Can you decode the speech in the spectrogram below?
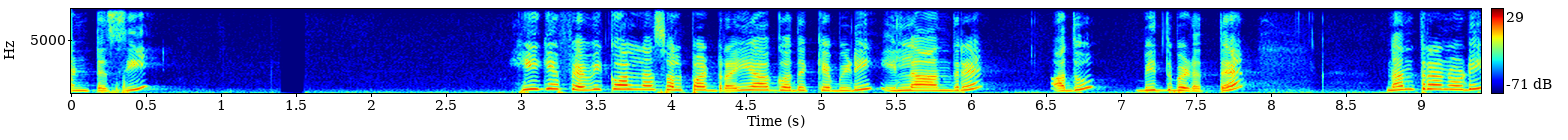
ಅಂಟಿಸಿ. ಹೀಗೆ ಫೆವಿಕಾಲ್ನ ಸ್ವಲ್ಪ ಡ್ರೈ ಆಗೋದಕ್ಕೆ ಬಿಡಿ, ಇಲ್ಲ ಅಂದರೆ ಅದು ಬಿದ್ದುಬಿಡುತ್ತೆ ನಂತರ ನೋಡಿ,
